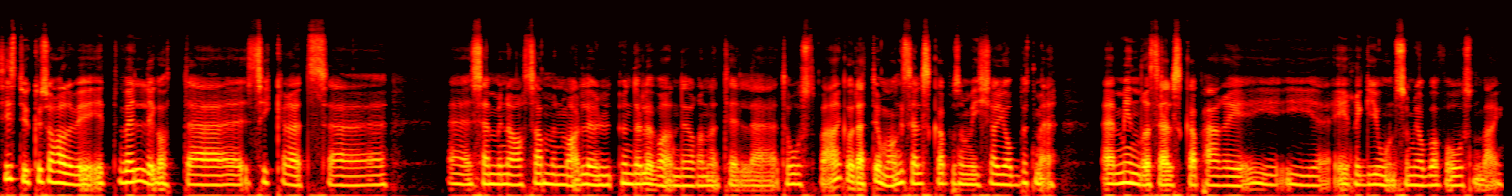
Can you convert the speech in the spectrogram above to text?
Sist uke så hadde vi et veldig godt eh, sikkerhetsseminar sammen med alle underleverandørene til, til Rosenberg. Og dette er jo mange selskaper som vi ikke har jobbet med. mindre selskap her i, i, i, regionen som jobber for Rosenberg.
